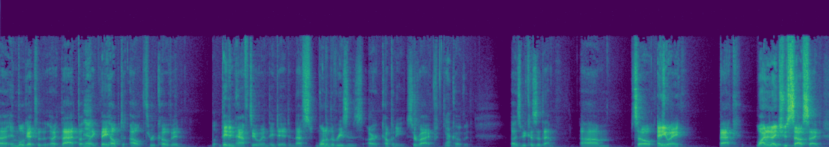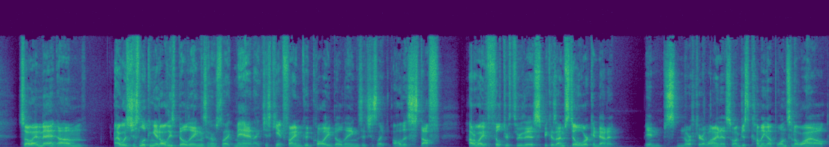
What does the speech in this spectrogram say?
uh, and we'll get to the, uh, that. But Yeah. like they helped out through COVID. Like, They didn't have to, and they did, and that's one of the reasons our company survived through Yeah. COVID, uh, is because of them. Um, so anyway, back. Why did I choose Southside? So I met. Um, I was just looking at all these buildings, and I was like, man, I just can't find good quality buildings. It's just like all this stuff. How do I filter through this? Because I'm still working down at in North Carolina, so I'm just coming up once in a while,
